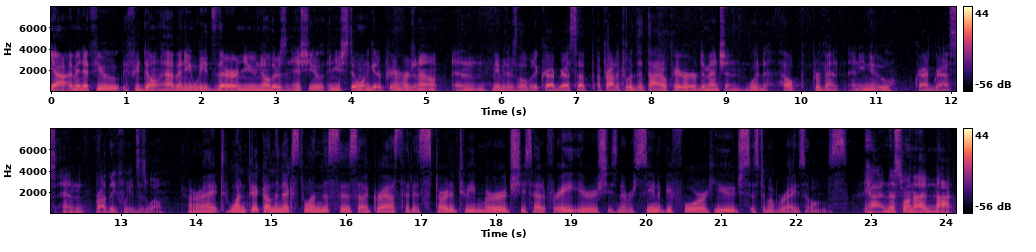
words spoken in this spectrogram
Yeah, I mean, if you if you don't have any weeds there and you know there's an issue and you still want to get a pre-emergent out and maybe there's a little bit of crabgrass up, a product with dithiopyr or dimension would help prevent any new crabgrass and broadleaf weeds as well. All right, one pick on the next one. This is a grass that has started to emerge. She's had it for eight years. She's never seen it before. Huge system of rhizomes. Yeah, and this one I'm not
